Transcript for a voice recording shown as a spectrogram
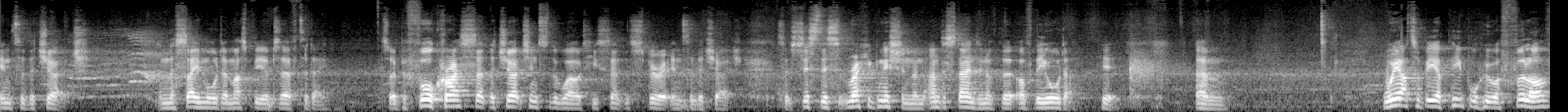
into the church. And the same order must be observed today. So before Christ sent the church into the world, he sent the Spirit into the church. So it's just this recognition and understanding of the, of the order here. Um, we are to be a people who are full of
